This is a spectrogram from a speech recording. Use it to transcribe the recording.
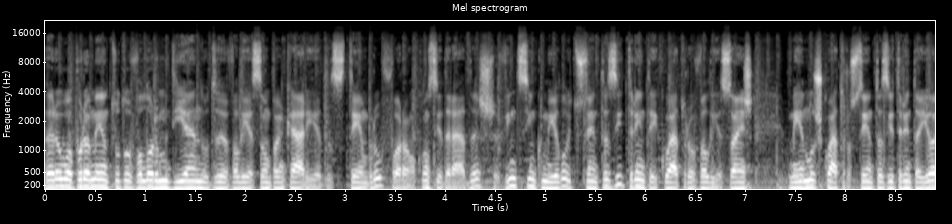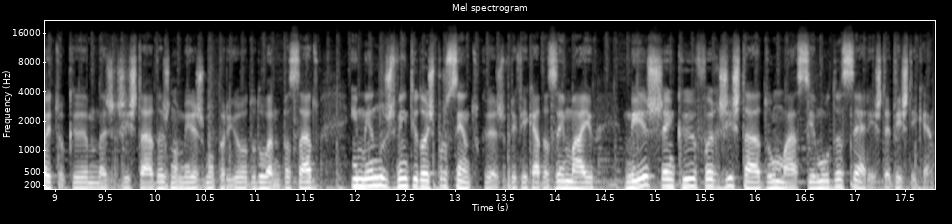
Para o apuramento do valor mediano de avaliação bancária de setembro, foram consideradas 25.834 avaliações, menos 438 que as registadas no mesmo período do ano passado e menos 22% que as verificadas em maio, mês em que foi registado o máximo da série estatística.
